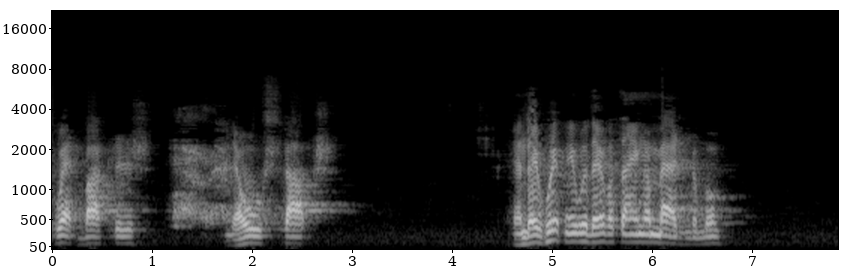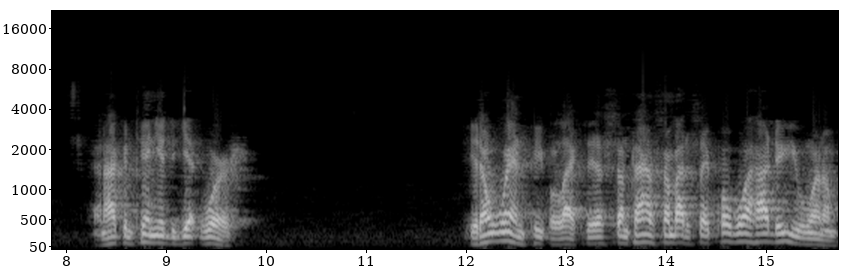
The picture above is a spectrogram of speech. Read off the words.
sweat boxes, the old stocks. And they whipped me with everything imaginable. And I continued to get worse. You don't win people like this. Sometimes somebody say, poor boy, how do you win them?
